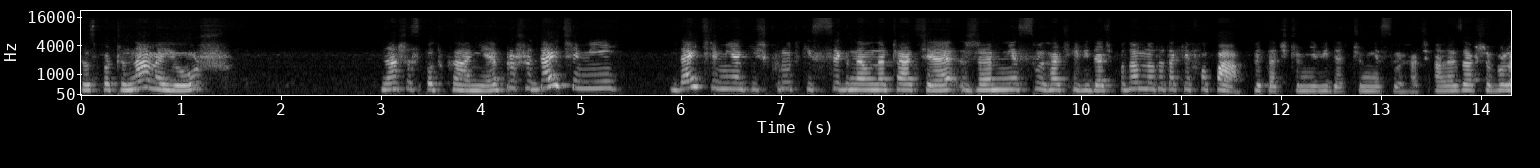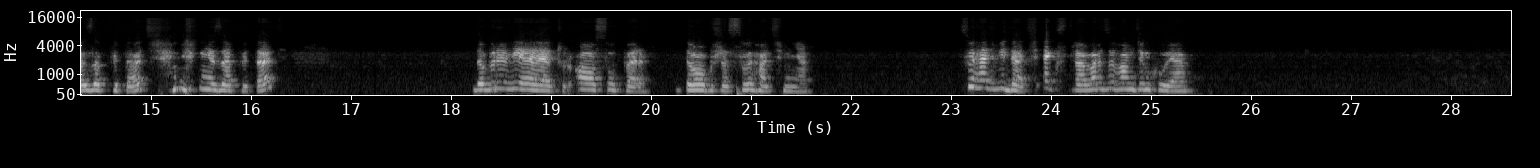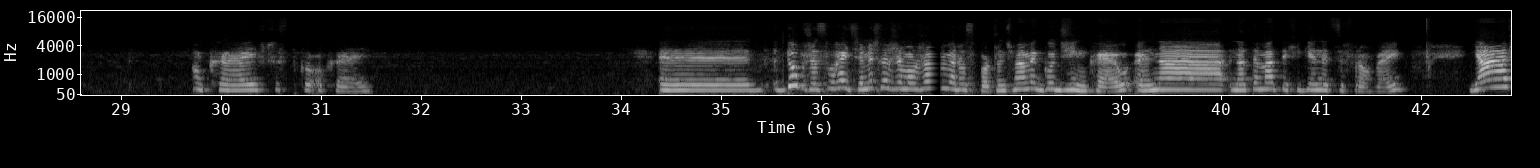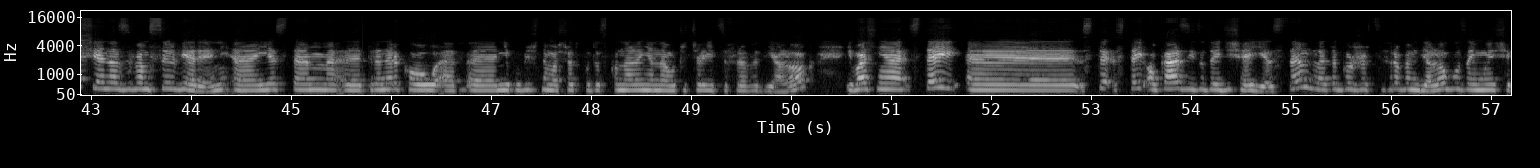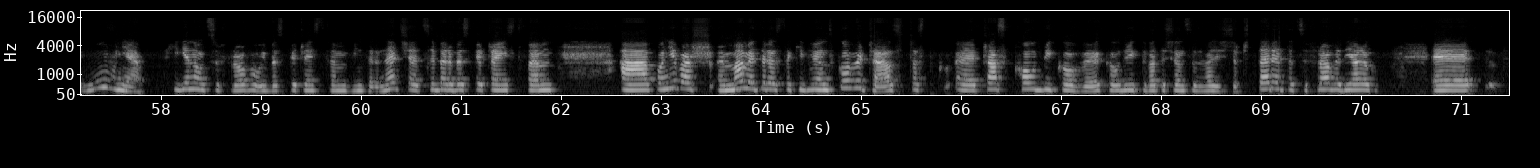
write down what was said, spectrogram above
Rozpoczynamy już nasze spotkanie. Proszę dajcie mi, dajcie mi jakiś krótki sygnał na czacie, że mnie słychać i widać. Podobno to takie fopa pytać, czy mnie widać, czy mnie słychać, ale zawsze wolę zapytać niż nie zapytać. Dobry wieczór. O, super. Dobrze, słychać mnie. Słychać, widać. Ekstra, bardzo Wam dziękuję. Okej, okay, wszystko ok. Dobrze, słuchajcie, myślę, że możemy rozpocząć. Mamy godzinkę na, na tematy higieny cyfrowej. Ja się nazywam Sylwia Ryń, jestem trenerką w Niepublicznym Ośrodku Doskonalenia Nauczycieli Cyfrowy Dialog i właśnie z tej, z, te, z tej okazji tutaj dzisiaj jestem, dlatego że w cyfrowym dialogu zajmuję się głównie higieną cyfrową i bezpieczeństwem w internecie, cyberbezpieczeństwem. A ponieważ mamy teraz taki wyjątkowy czas, czas, e, czas Code Weekowy, Code Week 2024, to cyfrowy dialog e,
